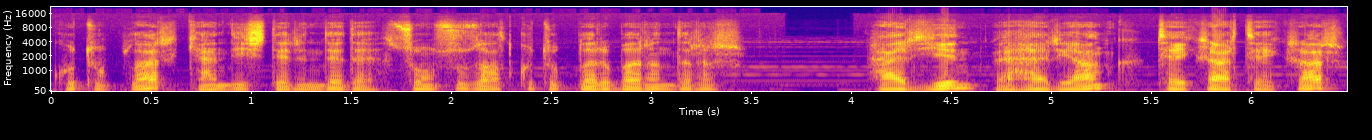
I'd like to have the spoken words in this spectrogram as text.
kutuplar kendi işlerinde de sonsuz alt kutupları barındırır. Her yin ve her yang tekrar tekrar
